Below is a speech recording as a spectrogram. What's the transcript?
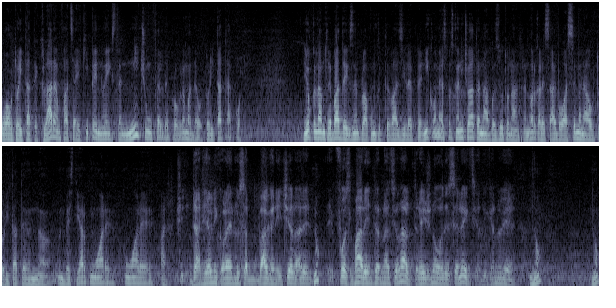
o autoritate clară în fața echipei, nu există niciun fel de problemă de autoritate acolo. Eu când l-am întrebat, de exemplu, acum câteva zile pe Nico, mi-a spus că niciodată n-a văzut un antrenor care să aibă o asemenea autoritate în, uh, în vestiar cum o are, cum o are Adi. Și Daniel Nicolae nu se bagă nici el, are Nu. e fost mare internațional, 39 de selecție, adică nu e... Nu? Nu?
